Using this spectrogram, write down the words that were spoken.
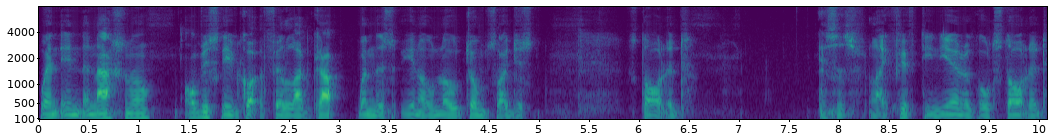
Went international. Obviously, you've got to fill that gap when there's, you know, no jumps. So I just started this is like 15 year ago started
